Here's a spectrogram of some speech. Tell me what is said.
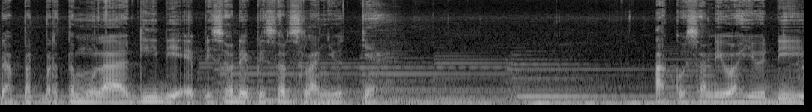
dapat bertemu lagi di episode-episode selanjutnya. Aku Sandi Wahyudi.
